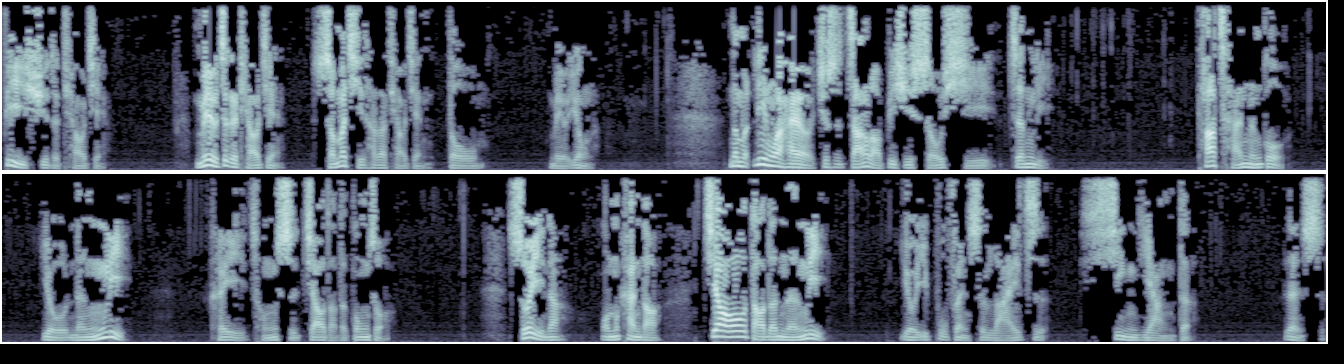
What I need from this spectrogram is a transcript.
必须的条件，没有这个条件，什么其他的条件都没有用了。那么，另外还有就是长老必须熟悉真理，他才能够有能力可以从事教导的工作。所以呢，我们看到教导的能力有一部分是来自。信仰的认识，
